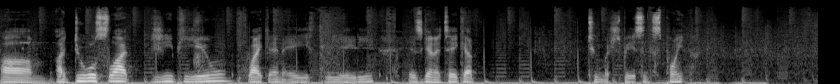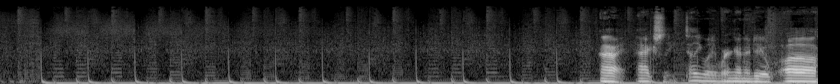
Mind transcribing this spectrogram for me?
Um, a dual slot GPU like an A380 is going to take up too much space at this point. Alright, actually, tell you what we're gonna do. Uh,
